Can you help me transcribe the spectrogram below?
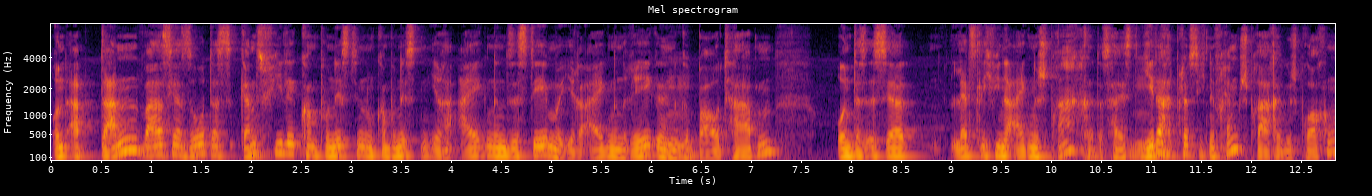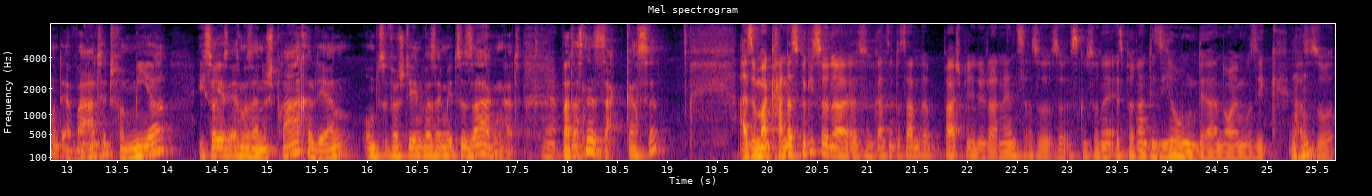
und ab dann war es ja so, dass ganz viele Komponistinnen und Komponisten ihre eigenen Systeme, ihre eigenen Regeln gebaut haben. Und das ist ja letztlich wie eine eigene Sprache. Das heißt, jeder hat plötzlich eine Fremdsprache gesprochen und erwartet von mir, ich soll jetzt erstmal seine Sprache lernen, um zu verstehen, was er mir zu sagen hat. War das eine Sackgasse? Also man kann das wirklich so eine, das ist ein ganz interessantes Beispiel, die du da nennst. Also so, es gibt so eine Esperantisierung der neuen Musik. Also so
